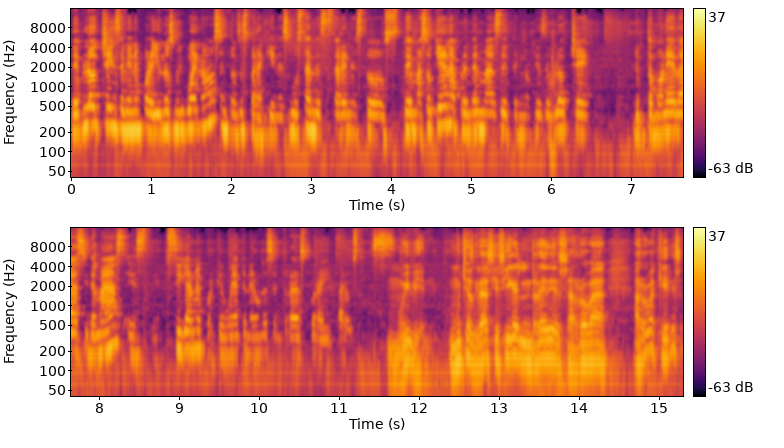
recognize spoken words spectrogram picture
de blockchain. Se vienen por ahí unos muy buenos. Entonces, para quienes gustan de estar en estos temas o quieren aprender más de tecnologías de blockchain, criptomonedas y demás, este, síganme porque voy a tener unas entradas por ahí para ustedes. Muy bien. Muchas gracias. Síganme en redes, arroba, arroba que eres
